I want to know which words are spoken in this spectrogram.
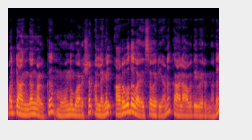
മറ്റ് അംഗങ്ങൾക്ക് മൂന്ന് വർഷം അല്ലെങ്കിൽ അറുപത് വയസ്സ് വരെയാണ് കാലാവധി വരുന്നത്.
